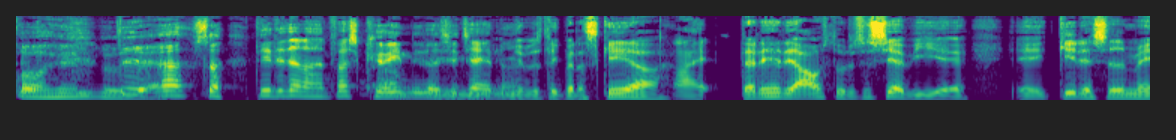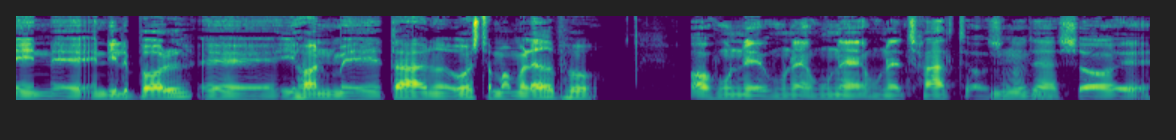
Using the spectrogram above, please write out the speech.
For helvede. Det er så... Det er det der, når han først kører ind i det der citat. Jeg nu. ved slet ikke, hvad der sker. Nej. Da det her det er afsluttet, så ser vi uh, uh, Gitte sidde med en, uh, en lille bolle uh, i hånden med, der er noget ost og marmelade på. Og hun, øh, hun, er, hun, er, hun er træt og sådan mm. noget der, så, øh,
